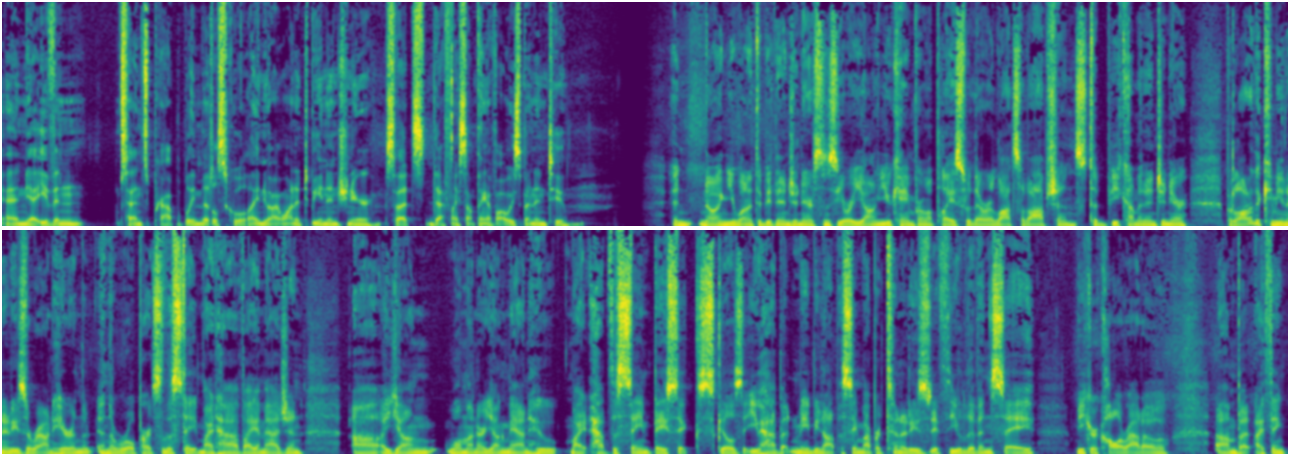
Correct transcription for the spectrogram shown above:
And yeah, even since probably middle school, I knew I wanted to be an engineer. So that's definitely something I've always been into. And knowing you wanted to be an engineer since you were young, you came from a place where there were lots of options to become an engineer. But a lot of the communities around here in the, in the rural parts of the state might have, I imagine, uh, a young woman or young man who might have the same basic skills that you have, but maybe not the same opportunities if you live in, say, Meeker, Colorado. Um, but I think,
